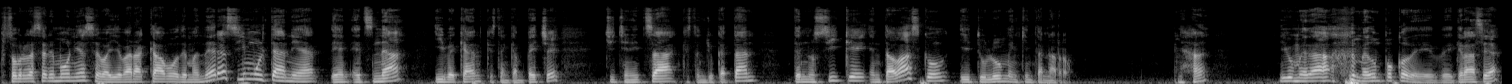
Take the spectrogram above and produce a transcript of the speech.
sobre la ceremonia se va a llevar a cabo de manera simultánea en Etzna y Becán, que está en Campeche, Chichen Itza, que está en Yucatán, Tenosique en Tabasco y Tulum en Quintana Roo. Ajá. Digo, me da, me da un poco de, de, gracia.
